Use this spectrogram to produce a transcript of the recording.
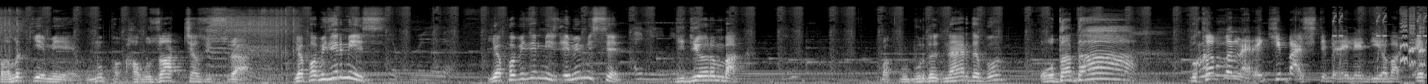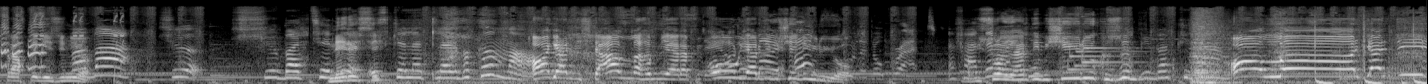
Balık yemeği. Bunu havuza atacağız Yusra. Yapabilir miyiz? Yapabiliriz. Yapabilir miyiz? Emin misin? Eminim. Gidiyorum bak. Bak bu burada nerede bu? Odada. Bu kapıları kim açtı böyle diyor bak etrafta geziniyor. Baba şu şu bahçede Neresi? iskeletlere bakalım mı? Aa geldi işte Allah'ım yarabbim. Oo yerde bir şey de yürüyor. Efendim? Bir Yusra yerde bir şey yürüyor kızım. Bir bakacağım. Allah geldi.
